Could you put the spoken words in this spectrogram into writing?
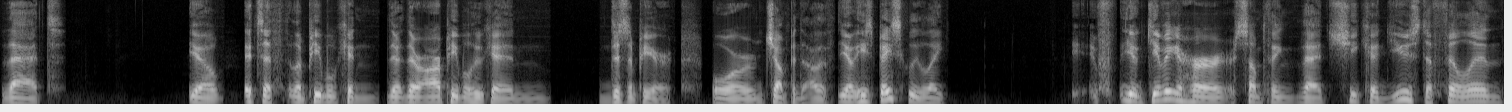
that, you know, it's a th- people can there there are people who can disappear or jump into other you know he's basically like you know giving her something that she could use to fill in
